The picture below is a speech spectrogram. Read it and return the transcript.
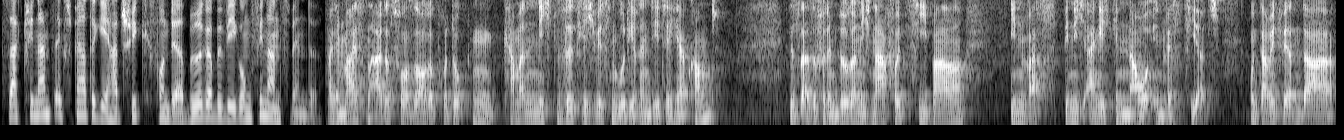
sagt Finanzexperte Gerhard Schick von der Bürgerbewegung Finanzwende. Bei den meisten Altersvorsorgeprodukten kann man nicht wirklich wissen, wo die Rendite herkommt. Es ist also für den Bürger nicht nachvollziehbar, in was bin ich eigentlich genau investiert. Und damit werden da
